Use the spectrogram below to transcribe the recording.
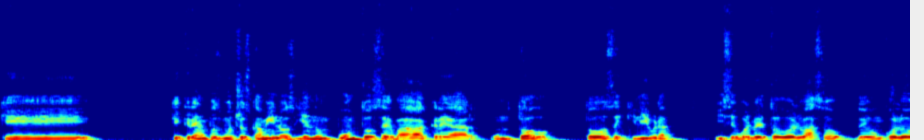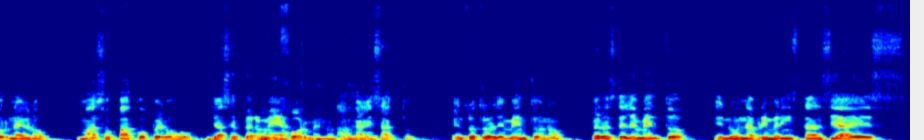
que, que crean pues muchos caminos y en un punto se va a crear un todo, todo se equilibra y se vuelve todo el vaso de un color negro más opaco, pero ya se permea. Uniforme, ¿no? Ajá, exacto. Entra otro elemento, ¿no? Pero este elemento en una primera instancia es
